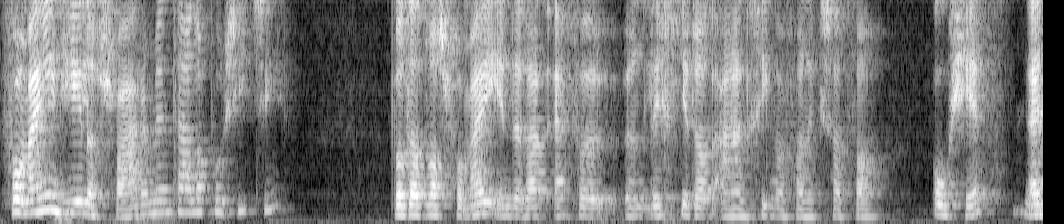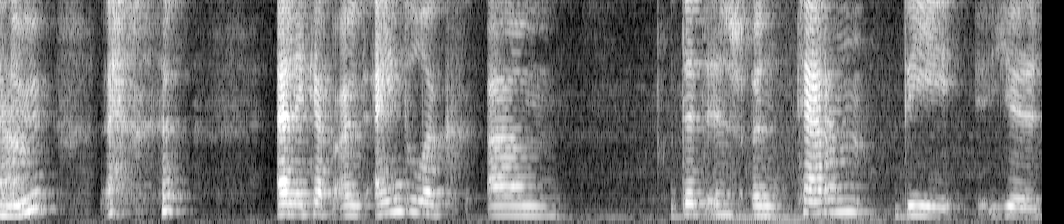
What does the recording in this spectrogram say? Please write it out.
Voor mij een hele zware mentale positie. Want dat was voor mij inderdaad even een lichtje dat aanging waarvan ik zat van, oh shit, en nu? en ik heb uiteindelijk, ehm, dit is een term die je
